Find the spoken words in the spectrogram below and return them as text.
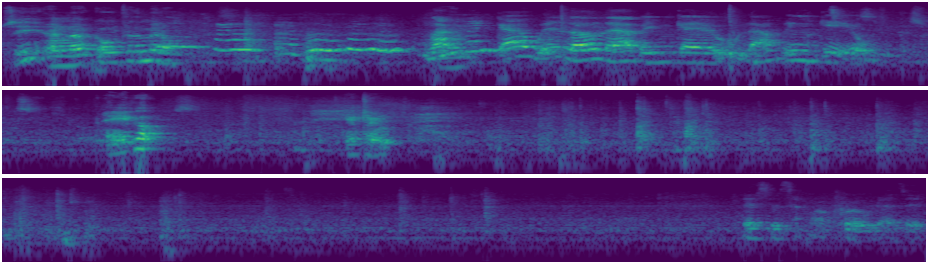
See, I'm not going for the middle. Laughing go, willow, laughing go, laughing go. There you go. Your turn. This is how a pro does it.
